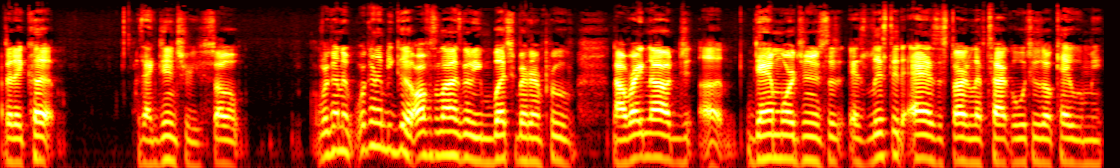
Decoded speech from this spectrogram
after they cut Zach Gentry. So we're gonna we're gonna be good. Offensive line is gonna be much better improved. Now, right now, uh, Dan Moore Jr. is, is, listed as the starting left tackle, which is okay with me.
